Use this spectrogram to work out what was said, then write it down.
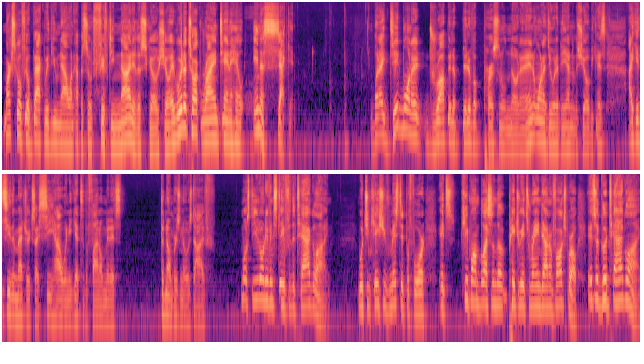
Mark Schofield back with you now on episode 59 of The Sco Show, and we're going to talk Ryan Tannehill in a second. But I did want to drop in a bit of a personal note, and I didn't want to do it at the end of the show because I can see the metrics. I see how when you get to the final minutes, the numbers nosedive. Most of you don't even stay for the tagline, which, in case you've missed it before, it's keep on blessing the Patriots rain down in Foxborough. It's a good tagline.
